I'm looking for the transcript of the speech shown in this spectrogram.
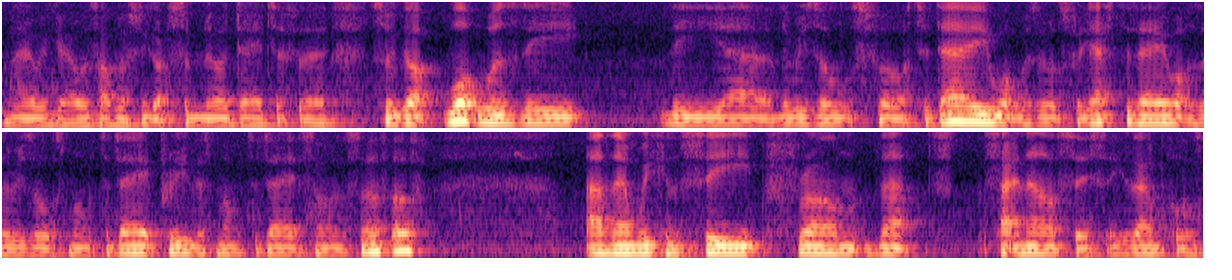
And there we go. We've obviously got some no data for. So we've got what was the the uh, the results for today, what was the results for yesterday, what was the results month to date, previous month to date, so on and so forth. And then we can see from that set analysis examples,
